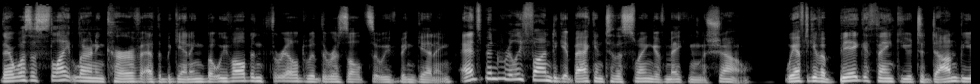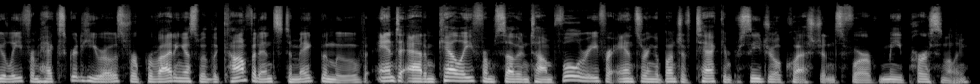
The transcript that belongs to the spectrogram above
There was a slight learning curve at the beginning, but we've all been thrilled with the results that we've been getting. And it's been really fun to get back into the swing of making the show. We have to give a big thank you to Don Bewley from Hexgrid Heroes for providing us with the confidence to make the move, and to Adam Kelly from Southern Tomfoolery for answering a bunch of tech and procedural questions for me personally.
